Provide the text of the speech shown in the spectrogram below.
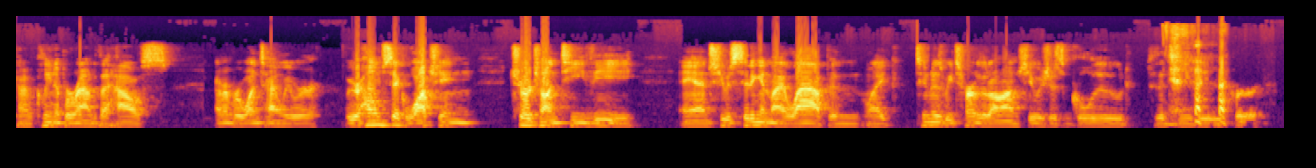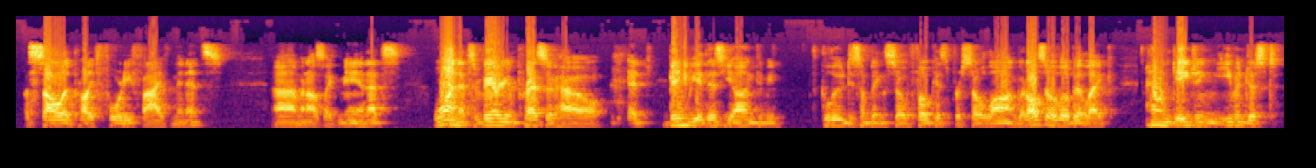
kind of clean up around the house. I remember one time we were we were homesick watching church on TV, and she was sitting in my lap, and like as soon as we turned it on, she was just glued to the TV for a solid probably 45 minutes. Um, and I was like, man, that's one, that's very impressive how a baby this young can be glued to something so focused for so long, but also a little bit like how engaging even just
